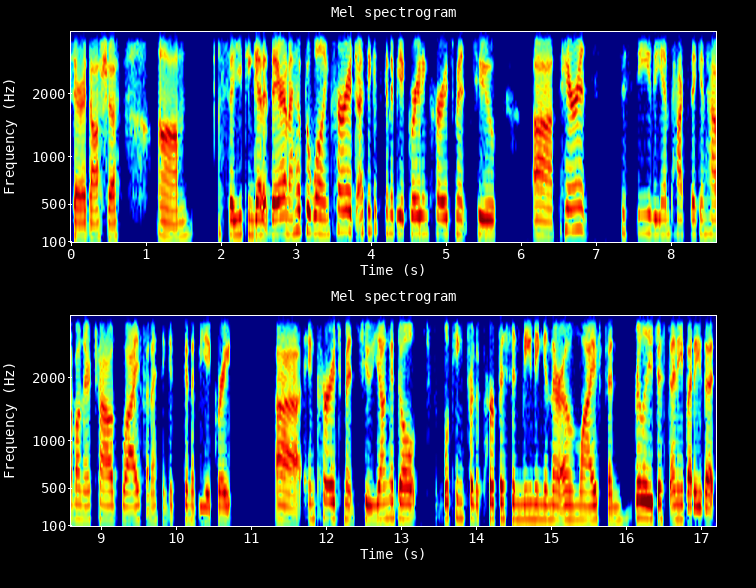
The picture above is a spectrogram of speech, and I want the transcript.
Sarah Dasha. Um, so you can get it there, and I hope it will encourage. I think it's going to be a great encouragement to uh, parents to see the impact they can have on their child's life, and I think it's going to be a great uh, encouragement to young adults looking for the purpose and meaning in their own life, and really just anybody that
